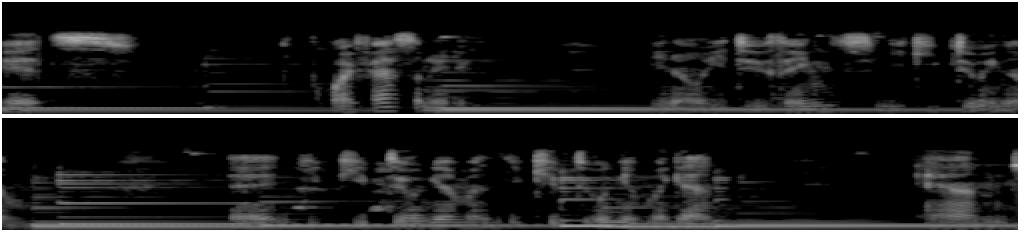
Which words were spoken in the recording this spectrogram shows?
It's quite fascinating. You know, you do things and you keep doing them, and you keep doing them, and you keep doing them again. And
